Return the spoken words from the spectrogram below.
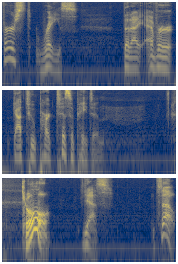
first race that I ever got to participate in. Cool. Yes. So,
